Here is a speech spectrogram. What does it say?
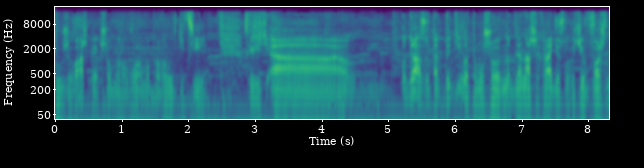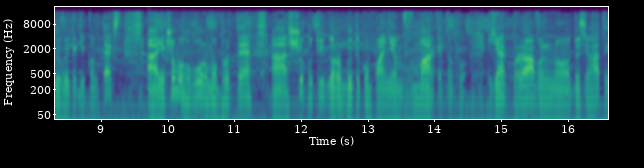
Дуже важко, якщо ми говоримо про великі цілі. Скажіть. а одразу так до діла, тому що для наших радіослухачів важливий такий контекст. А якщо ми говоримо про те, що потрібно робити компаніям в маркетингу, як правильно досягати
